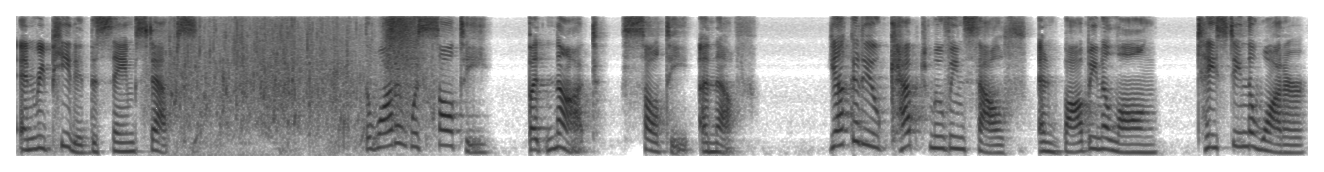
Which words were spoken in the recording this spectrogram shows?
and repeated the same steps. The water was salty, but not salty enough. Yuckadoo kept moving south and bobbing along, tasting the water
